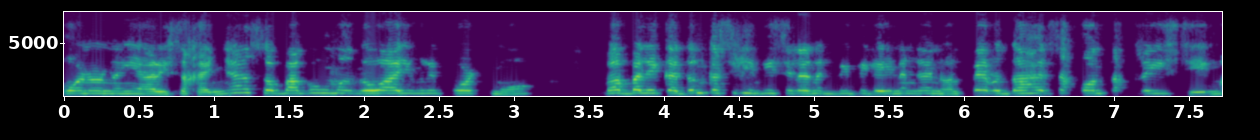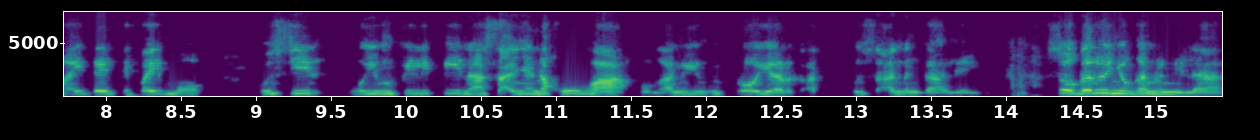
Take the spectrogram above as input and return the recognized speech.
kung ano nangyari sa kanya. So, bago magawa yung report mo, babalik ka doon kasi hindi sila nagbibigay ng ganon. Pero dahil sa contact tracing, ma-identify mo kung, si, yung Pilipina, saan niya nakuha, kung ano yung employer, at kung saan nanggaling. So, ganun yung ano nila.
